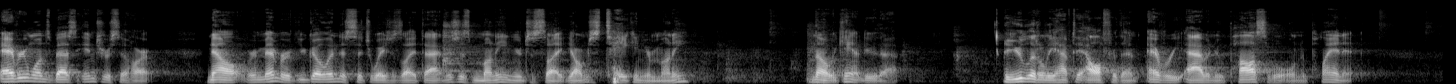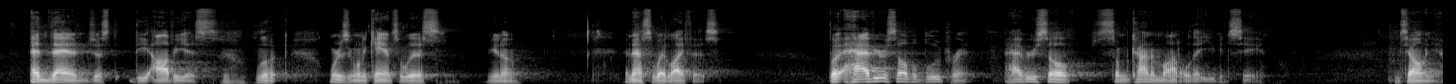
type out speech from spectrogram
everyone's best interest at heart. Now, remember, if you go into situations like that and it's just money and you're just like, yo, I'm just taking your money. No, we can't do that. You literally have to offer them every avenue possible on the planet. And then just the obvious look, we're just going to cancel this, you know? And that's the way life is. But have yourself a blueprint have yourself some kind of model that you can see. I'm telling you,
